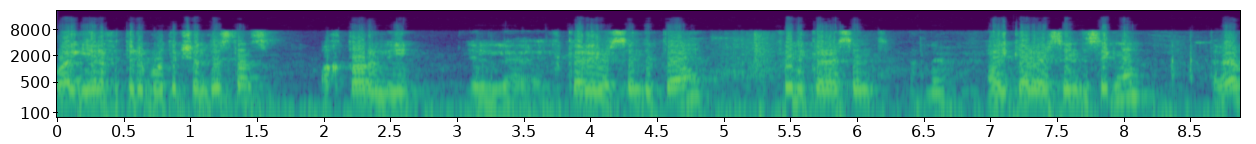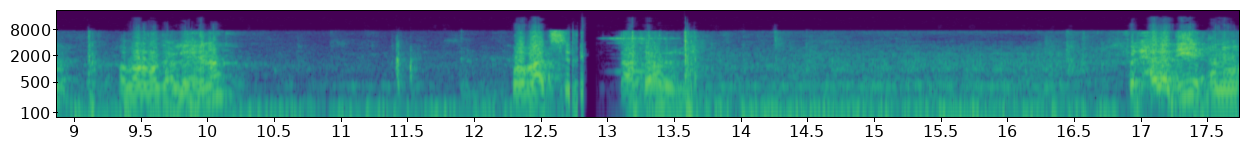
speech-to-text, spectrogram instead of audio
وأجي هنا في ال teleprotection distance اختار الايه؟ ال- ال carrier send بتاعي. فين ال carrier send؟ اي carrier send signal تمام؟ ابرمج عليه هنا. وابعت ال signal بتاعتي على في الحالة دي أنا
